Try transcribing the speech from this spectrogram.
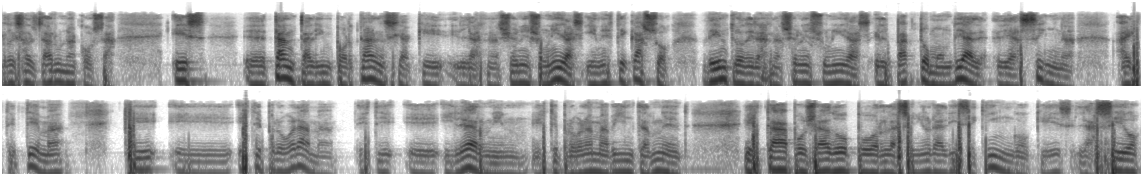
resaltar una cosa. Es eh, tanta la importancia que las Naciones Unidas, y en este caso dentro de las Naciones Unidas el Pacto Mundial le asigna a este tema, que eh, este programa, este eh, e-learning, este programa vía Internet, está apoyado por la señora Alice Kingo, que es la CEO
